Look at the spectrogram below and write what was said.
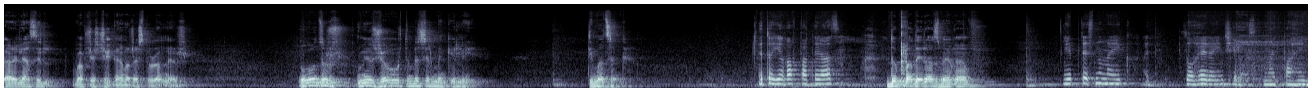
կարելի ասել вообще չեկան ռեստորաններ։ Ոնց որ մեր ժողովուրդը մեզ էլ մենք էլի դիմացանք Հետո եղավ պատերազմ։ Դու պատերազմ եղավ։ Երբ տեսնում էիք այդ զոհերը, ինչ էիք զգում այդ պահին։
